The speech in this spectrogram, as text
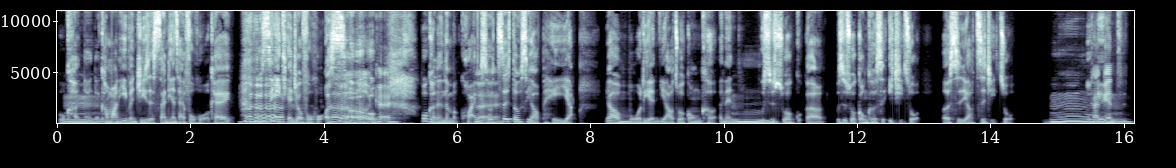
不可能的。嗯 Come on，even Jesus 三天才复活，OK，不是一天就复活，so OK，不可能那么快，所以这都是要培养。要磨练，也要做功课，and then 嗯不是说呃，不是说功课是一起做，而是要自己做。嗯改变自己。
